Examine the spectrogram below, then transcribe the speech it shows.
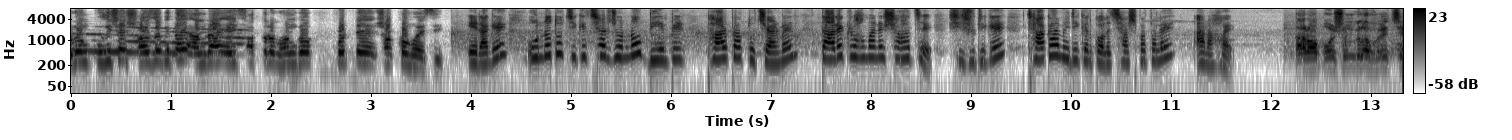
এবং পুলিশের সহযোগিতায় আমরা এই ছত্রভঙ্গ করতে সক্ষম হয়েছি। এর আগে উন্নত চিকিৎসার জন্য বিএনপির ভারপ্রাপ্ত চেয়ারম্যান তারেক রহমানের সাহায্যে শিশুটিকে ঢাকা মেডিকেল কলেজ হাসপাতালে আনা হয়। তার অপারেশনগুলো হয়েছে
